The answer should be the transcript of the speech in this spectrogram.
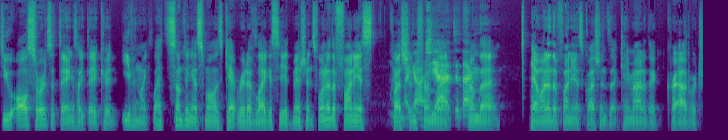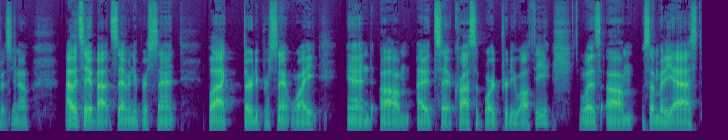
do all sorts of things. Like they could even like let something as small as get rid of legacy admissions. One of the funniest oh questions oh from yeah, the, from the, yeah, one of the funniest questions that came out of the crowd, which was, you know, I would say about 70% black, 30% white and um, I would say across the board pretty wealthy, was um, somebody asked,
